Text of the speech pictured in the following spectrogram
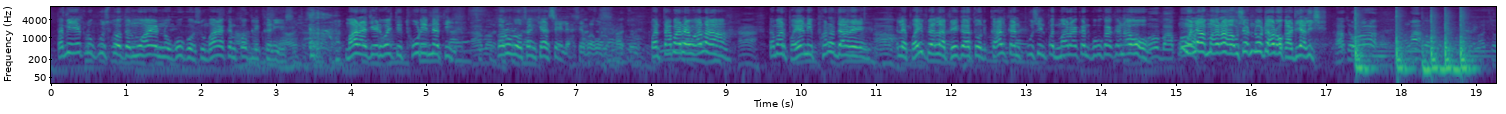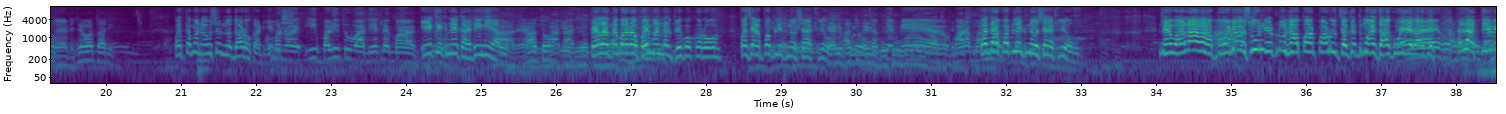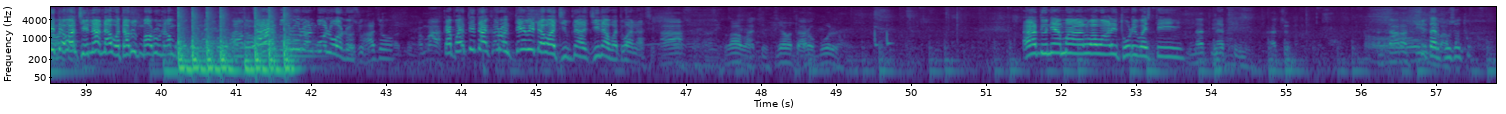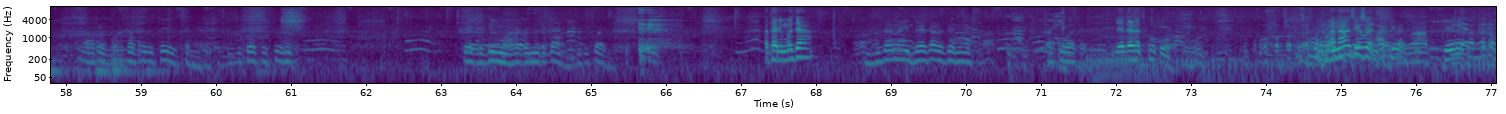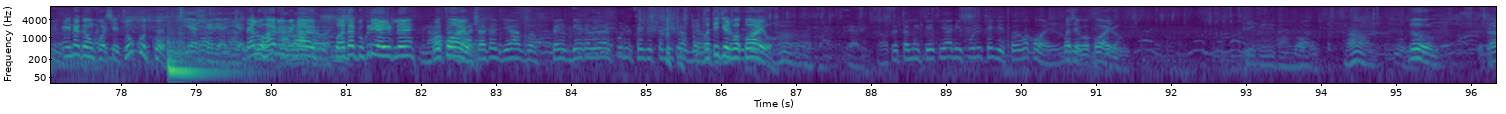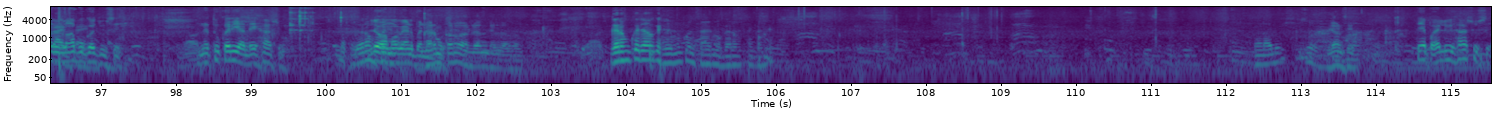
તમે એટલું પૂછતો તો હું આયર નો ગુગો છું મારા કન પબ્લિક ઘણી છે મારા જેડ વસ્તી થોડી નથી કરોડો સંખ્યા છેલ્યા છે બાબા પણ તમારે વાલા તમારા તમારે ભયાની ફરજ આવે એટલે ભાઈ પેલા ભેગા તો કાલ કાન પૂછીને પછી મારા કન ગોગા કન આવો. ઓ હું ઓલા મારા અવસરનો ડારો કાઢી આલીશ. જેવો તારી. પણ તમને અવસરનો દાડો કાઢી આલીશ. ઈ પડ્યું તું વાત એટલે એક એક ને કાઢી નહીં આવે. પેલા તમારો ભાઈ મંડળ ભેગો કરો પછી આ પબ્લિક નો સાથ લ્યો. જેમ કે મેં મારા પછી આ પબ્લિક નો સાથ લ્યો. ને વાલા બોલ્યો શું ને એટલું ના પાર પાડું જગતમાં જાગવું એ લાગે. એટલે તેવી તેવા જીના ના વધારું જ મારું નામ બોલું ને બોલવાનો છું. કે પતિતા કરો ને તેવી દવા જીના વધવાના છે. વાહ વાહ. તારો બોલ. આ દુનિયામાં હાલવા વાળી થોડી વસ્તી નથી. નથી. સાચું. તારા શું તાર પૂછું તું? આ તારી મજા? બે દાડા જ કૂકો વાત સાચી છે ને? એને કહું પડશે. ચોખ્ખું જ કહો પેલું હારું આવે બધા ટુકડી આવી એટલે વખો આવ્યો. વખો આવ્યો. તમે તે તૈયારી પૂરી થઈ ગઈ તો વખો આવ્યો. પછી વખો આવ્યો. હા. જો તારું લાંબુ ગજુ છે. ને તું કરી લે હાસું લ્યો વેણ બનાવ. કરો ગરમ કર્યા કે મૂકો ને સાઈડમાં ગરમ થાય તે પહેલું સાસું છે.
